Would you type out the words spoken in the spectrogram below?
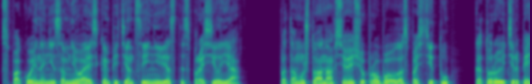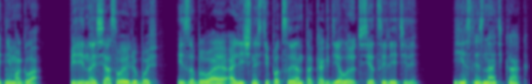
спокойно, не сомневаясь в компетенции невесты, спросил я. Потому что она все еще пробовала спасти ту, которую терпеть не могла, перенося свою любовь и забывая о личности пациента, как делают все целители. «Если знать как»,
